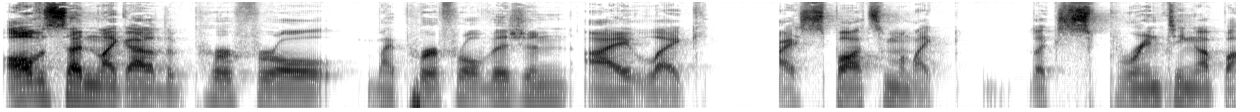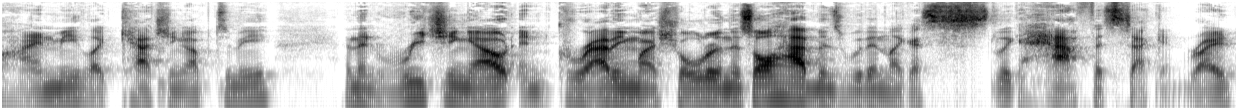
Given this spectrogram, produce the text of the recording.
All of a sudden, like out of the peripheral, my peripheral vision, I like I spot someone like like sprinting up behind me, like catching up to me, and then reaching out and grabbing my shoulder. And this all happens within like a like half a second, right?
